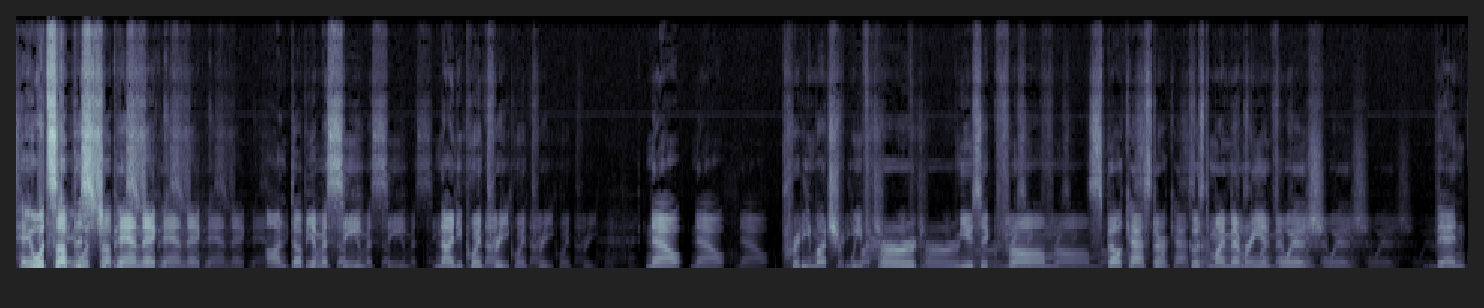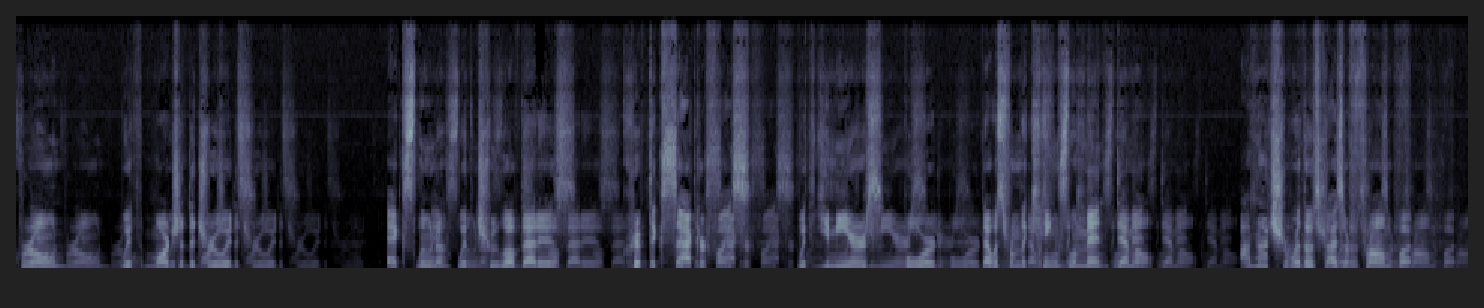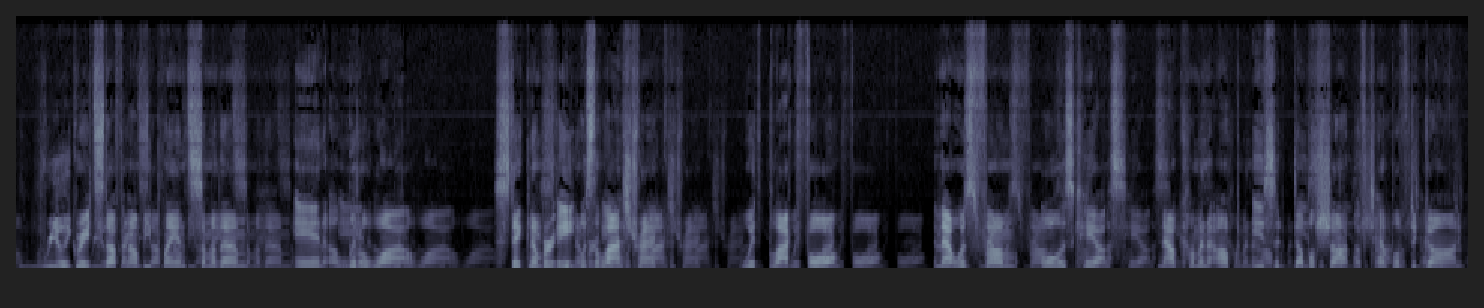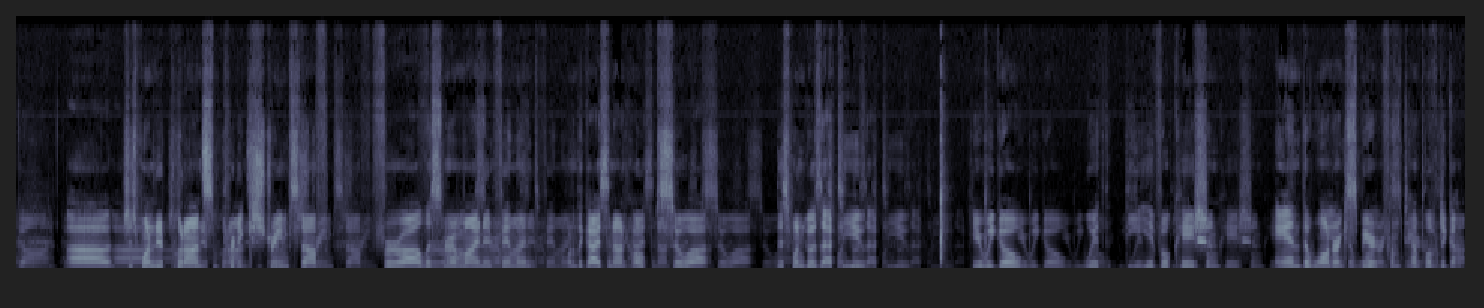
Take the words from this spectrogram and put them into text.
Hey, what's up? Hey, this what's is? Japan Nick on WMSC 90.3. Now, now, pretty much we've heard music from Spellcaster, Goes to My Memory, and Voyage, then Grown with March of the Druids, Ex Luna with True Love, that is, Cryptic Sacrifice with Ymir's Board. That was from the King's Lament demo. I'm not sure where those guys are from, but really great stuff, and I'll be playing some of them in a little while. Stake number eight was the last track with Black Fall, and that was from All Is Chaos. Now coming up is a double shot of Temple of Dagon. Uh, just wanted to put on some pretty extreme stuff for a listener of mine in Finland, one of the guys in Unhope. So uh, this one goes out to you. Here we go with the evocation and the wandering spirit from Temple of Dagon.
